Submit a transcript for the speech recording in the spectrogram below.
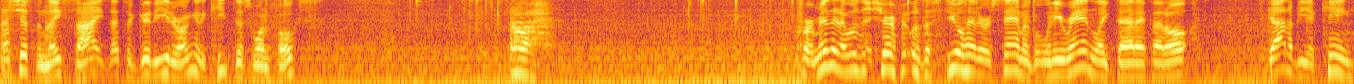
That's just a nice size. That's a good eater. I'm going to keep this one, folks. Uh, for a minute, I wasn't sure if it was a steelhead or a salmon, but when he ran like that, I thought, oh, it's got to be a king.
